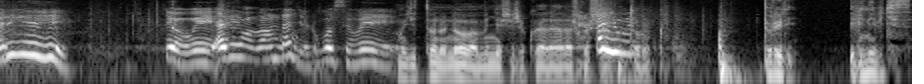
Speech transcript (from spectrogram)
Ari hehe? Yewe ari mu ndangiro rwose we. Mu gitondo ni ho bamenyesheje ko yari yarashwe ashaka gutoroka. Dorere ibi ni ibikize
